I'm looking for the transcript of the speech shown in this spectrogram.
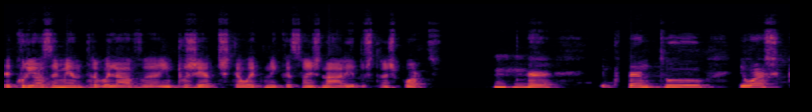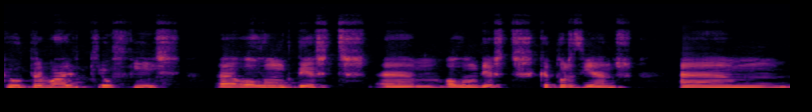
Uh, curiosamente, trabalhava em projetos de telecomunicações na área dos transportes. Uhum. Uh, e, portanto, eu acho que o trabalho que eu fiz uh, ao longo destes, um, ao longo destes 14 anos um,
